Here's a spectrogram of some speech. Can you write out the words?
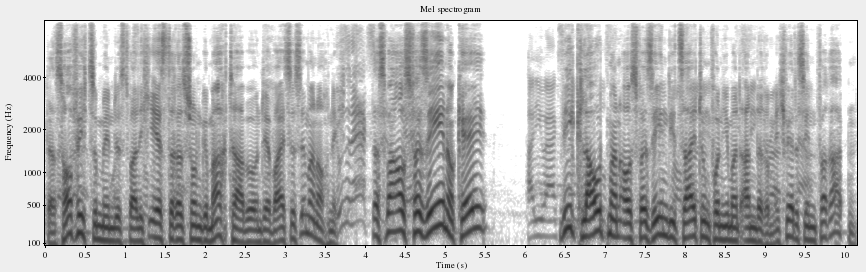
Das hoffe ich zumindest, weil ich ersteres schon gemacht habe und er weiß es immer noch nicht. Das war aus Versehen, okay? Wie klaut man aus Versehen die Zeitung von jemand anderem? Ich werde es Ihnen verraten.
